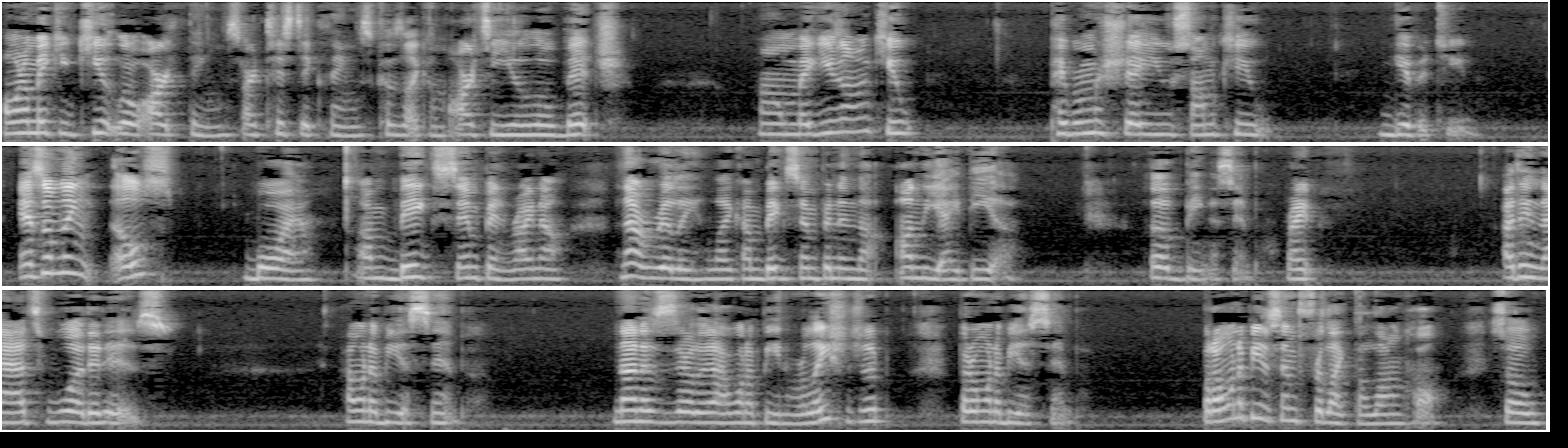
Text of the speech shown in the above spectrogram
I want to make you cute little art things, artistic things, because like I'm artsy, you little bitch. I'll make you something cute. Paper mache you some cute. Give it to you. And something else, boy, I'm big simping right now. Not really, like I'm big simping in the on the idea of being a simp, right? I think that's what it is. I want to be a simp. Not necessarily I want to be in a relationship, but I want to be a simp. But I want to be a simp for like the long haul. So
